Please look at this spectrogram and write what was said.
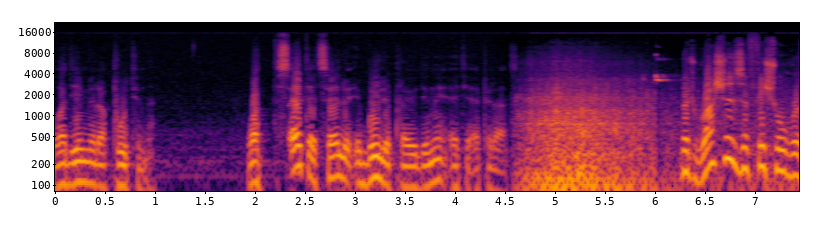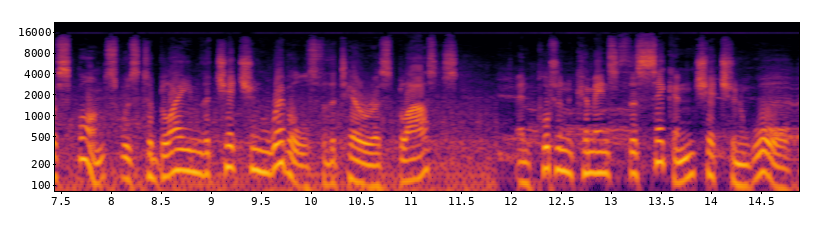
Владимира Путина. Вот с этой целью и были проведены эти операции. But Russia's official response was to blame the Chechen rebels for the terrorist blasts, and Putin commenced the Second Chechen War.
